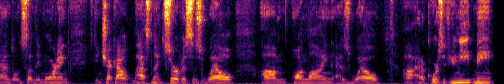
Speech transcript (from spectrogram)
and on Sunday morning. You can check out last night's service as well um, online as well. Uh, and of course, if you need me,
